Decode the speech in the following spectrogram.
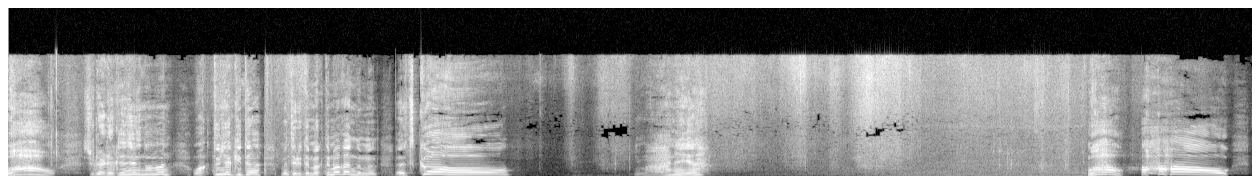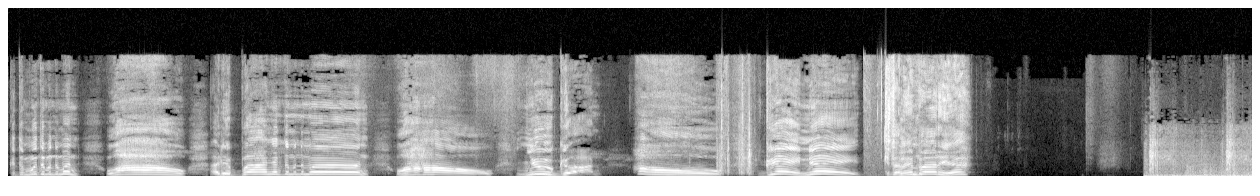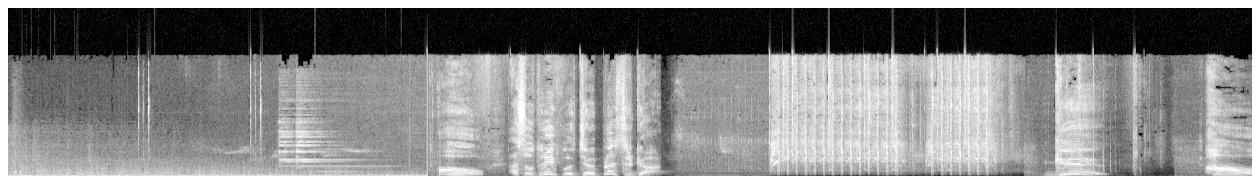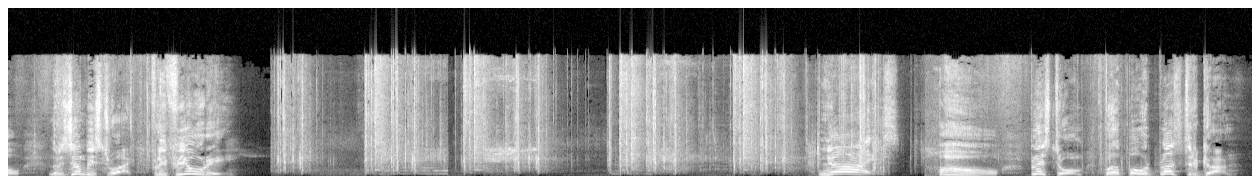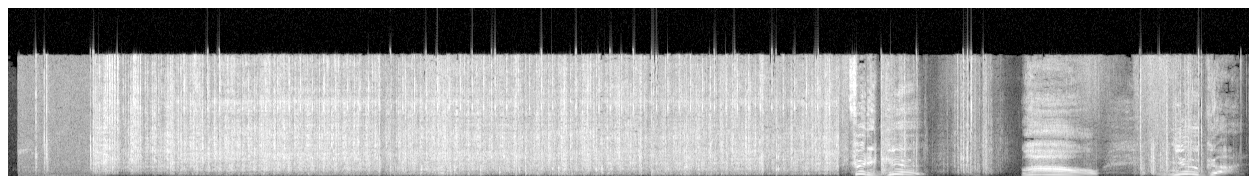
Wow, sudah ada kenyang teman-teman. Waktunya kita mencari tembak-tembakan teman. Let's go. Di mana ya? Wow, wow, ketemu teman-teman. Wow, ada banyak teman-teman. Wow, new gun. Oh, grenade. Kita lempar ya. Oh, assault rifle gel blaster gun. Good. Oh, the zombie strike, FlipFury. Nice. Oh, Blackstorm, Ball Power Blaster Gun. Very good. Wow, new gun.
